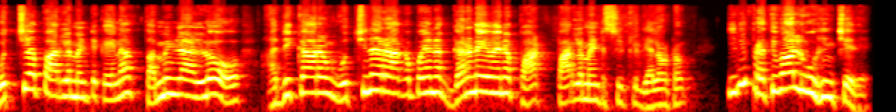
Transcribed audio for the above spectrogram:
వచ్చే పార్లమెంటుకైనా తమిళనాడులో అధికారం వచ్చినా రాకపోయినా గణనీయమైన పా పార్లమెంటు సీట్లు గెలవటం. ఇది ప్రతి వాళ్ళు ఊహించేదే.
